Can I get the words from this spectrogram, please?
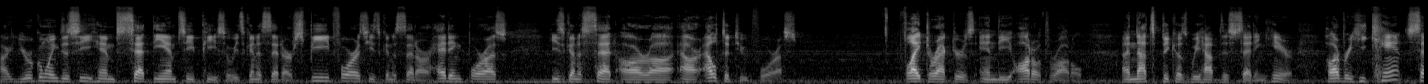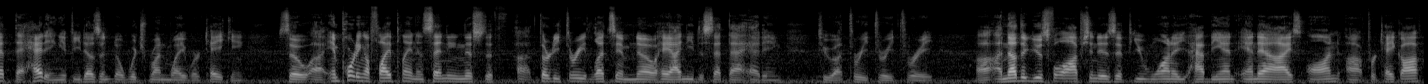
uh, you're going to see him set the MCP. So he's going to set our speed for us. He's going to set our heading for us. He's going to set our uh, our altitude for us flight directors and the auto throttle and that's because we have this setting here. However, he can't set the heading if he doesn't know which runway we're taking. So uh, importing a flight plan and sending this to uh, 33 lets him know, hey, I need to set that heading to uh, 333. Uh, another useful option is if you want to have the anti-ice on uh, for takeoff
